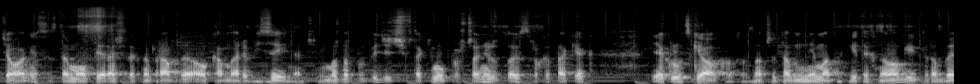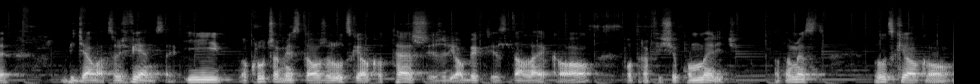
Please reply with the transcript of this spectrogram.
działanie systemu opiera się tak naprawdę o kamery wizyjne. Czyli można powiedzieć w takim uproszczeniu, że to jest trochę tak jak, jak ludzkie oko. To znaczy tam nie ma takiej technologii, która by widziała coś więcej. I no, kluczem jest to, że ludzkie oko też, jeżeli obiekt jest daleko, potrafi się pomylić. Natomiast ludzkie oko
